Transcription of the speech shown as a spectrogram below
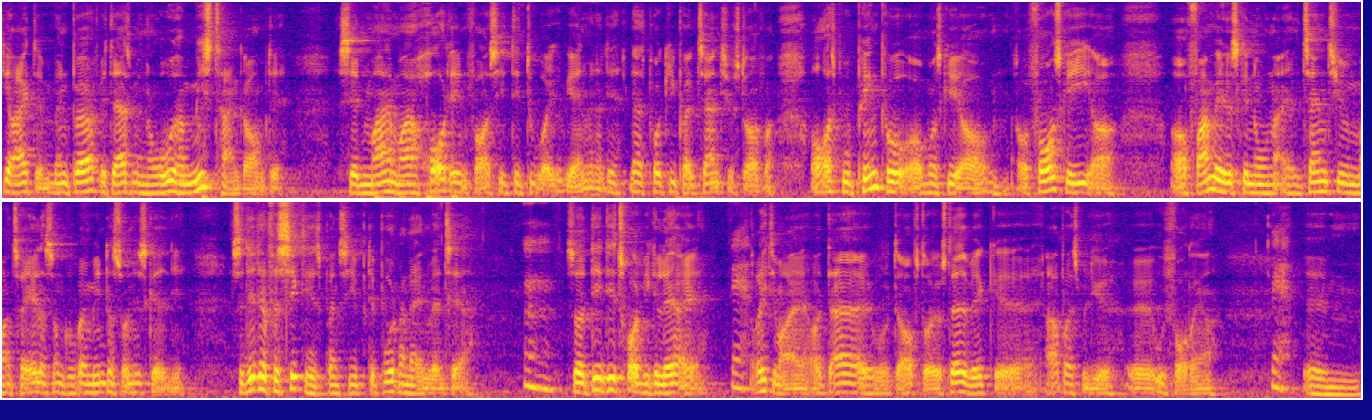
direkte, man bør, hvis der er, man overhovedet har mistanke om det, sætte meget, meget hårdt ind for at sige, det dur ikke, at vi anvender det. Lad os prøve at kigge på alternative stoffer, og også bruge penge på, og måske at, at forske i, og, og fremelske nogle alternative materialer, som kunne være mindre sundhedsskadelige. Så det der forsigtighedsprincip, det burde man have anvendt her. Mm-hmm. Så det, det tror jeg, vi kan lære af. Ja. Rigtig meget. Og der, er jo, der opstår jo stadigvæk øh, arbejdsmiljøudfordringer. Øh, ja. Øhm.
